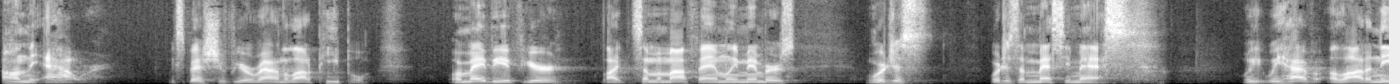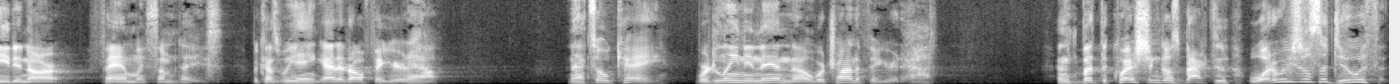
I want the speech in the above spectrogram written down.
on the hour, especially if you're around a lot of people. Or maybe if you're like some of my family members, we're just, we're just a messy mess. We, we have a lot of need in our family some days because we ain't got it all figured out. That's okay. We're leaning in though, we're trying to figure it out. And, but the question goes back to what are we supposed to do with it?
